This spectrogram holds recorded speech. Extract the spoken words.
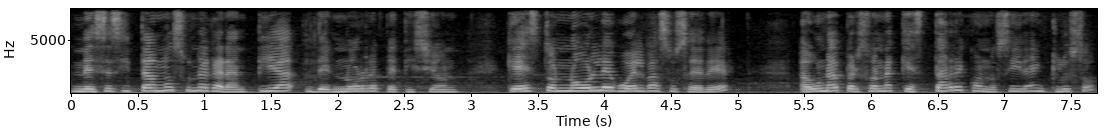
Necesitamos una garantía de no repetición, que esto no le vuelva a suceder a una persona que está reconocida incluso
